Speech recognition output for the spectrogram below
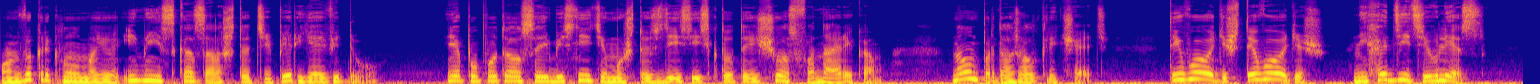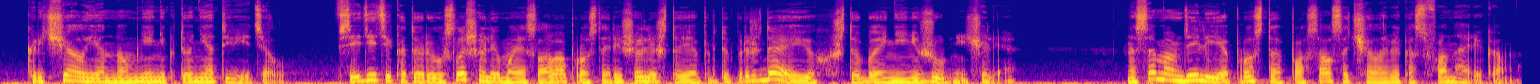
Он выкрикнул мое имя и сказал, что теперь я веду. Я попытался объяснить ему, что здесь есть кто-то еще с фонариком, но он продолжал кричать. «Ты водишь, ты водишь! Не ходите в лес!» Кричал я, но мне никто не ответил. Все дети, которые услышали мои слова, просто решили, что я предупреждаю их, чтобы они не жульничали. На самом деле я просто опасался человека с фонариком.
